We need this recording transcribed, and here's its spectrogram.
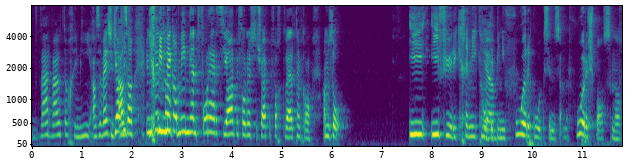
wer wählt doch Chemie? Also weißt Ja, also, im ich bin von- mega, wir, wir haben vorher, ein Jahr bevor wir das Schwerpunktfach gewählt haben, haben so Ein- Einführung Chemie gehabt, Ja. da bin ich hure gut gewesen, das hat mir hure Spass gemacht.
